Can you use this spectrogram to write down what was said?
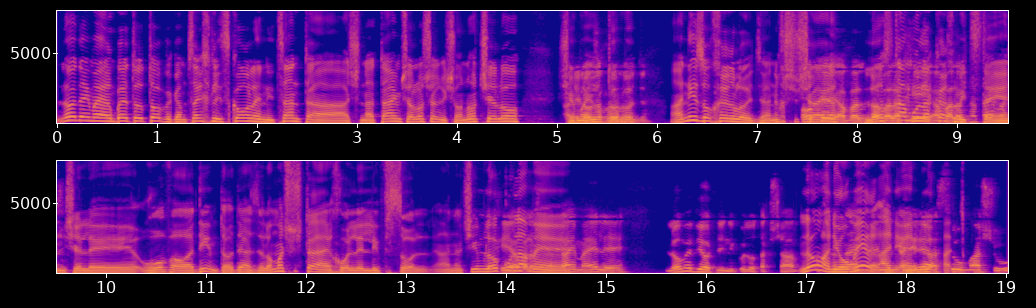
לא יודע אם היה הרבה יותר טוב, וגם צריך לזכור לניצן את השנתיים, שלוש הראשונות שלו, אני שהם לא היו טובות. זה. אני זוכר לו את זה, אני חושב אוקיי, שהיה... אבל- לא אבל סתם אחי, הוא לקח מצטיין הש- של אה, רוב האוהדים, אתה יודע, זה לא משהו שאתה יכול לפסול. אנשים לא אחי, כולם... אבל אה, השנתיים האלה לא מביאות לי נקודות עכשיו. לא, אני אומר, השנתיים האלה אני- אני כנראה לא- עשו משהו.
